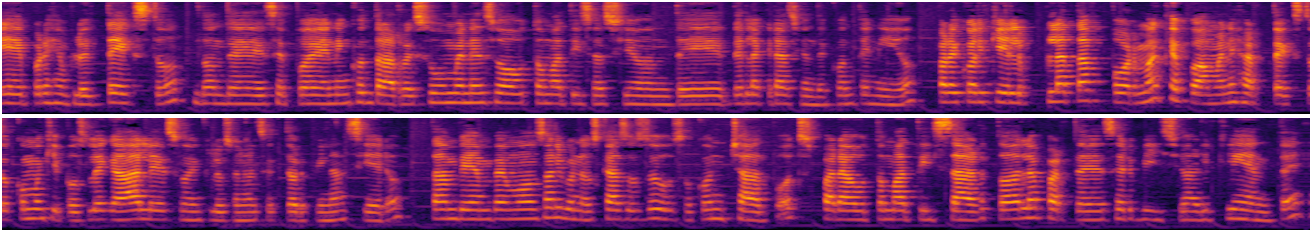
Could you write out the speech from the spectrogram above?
eh, por ejemplo, el texto, donde se pueden encontrar resúmenes o automatización de, de, la creación de contenido para cualquier plataforma que pueda manejar texto como equipos legales o incluso en el sector financiero. También vemos algunos casos de uso con chatbots para automatizar toda la parte de servicio al cliente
